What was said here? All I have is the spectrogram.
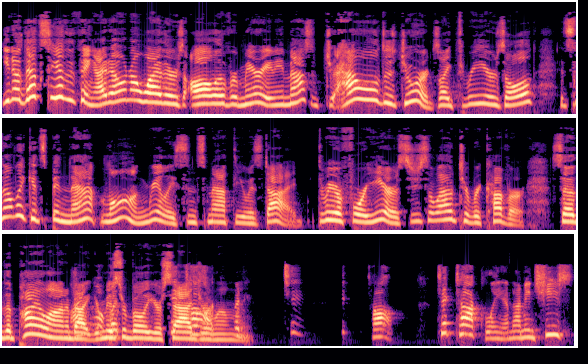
you know, that's the other thing. I don't know why there's all over Mary. I mean, how old is George? Like three years old? It's not like it's been that long, really, since Matthew has died. Three or four years. She's allowed to recover. So the pile on about know, you're miserable, you're sad, you're lonely. TikTok, TikTok, Lian. I mean, she's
